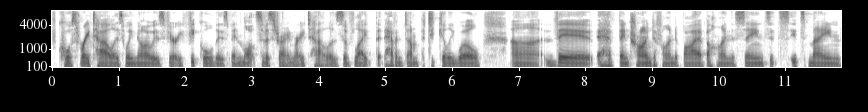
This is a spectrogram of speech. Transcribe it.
of course, retail, as we know, is very fickle. There's been lots of Australian retailers of late that haven't done particularly well. Uh, they have been trying to find a buyer behind the scenes. Its its main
